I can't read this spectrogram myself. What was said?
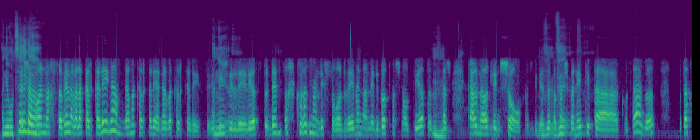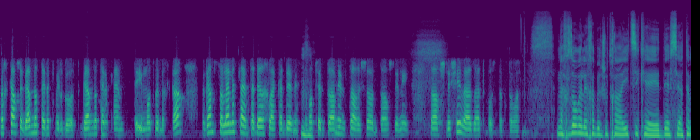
אני רוצה יש רגע... יש המון מחסומים, אבל הכלכלי גם, גם הכלכלי, הגב הכלכלי. אני... בשביל להיות סטודנט צריך כל הזמן לשרוד, ואם אין מלגות משמעותיות, אז קל מאוד לנשור. אז בגלל זה ממש בניתי את הקבוצה הזאת. קבוצת מחקר שגם נותנת מלגות, גם נותנת להם טעימות במחקר, וגם סוללת להם את הדרך לאקדמיה. זאת אומרת שהם תואמים תואר ראשון, תואר שני, תואר שלישי, ואז עד פוסט-דוקטורט. נחזור אליך ברשותך, איציק דסה. אתה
